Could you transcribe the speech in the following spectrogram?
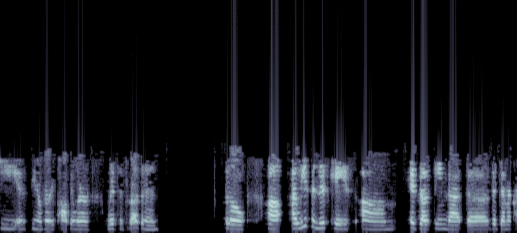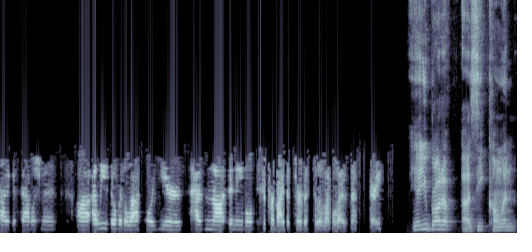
he is, you know, very popular with his residents. So, uh, at least in this case, um, it does seem that the the Democratic establishment uh, at least over the last four years, has not been able to provide the service to the level that is necessary. Yeah, you brought up uh, Zeke Cohen,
